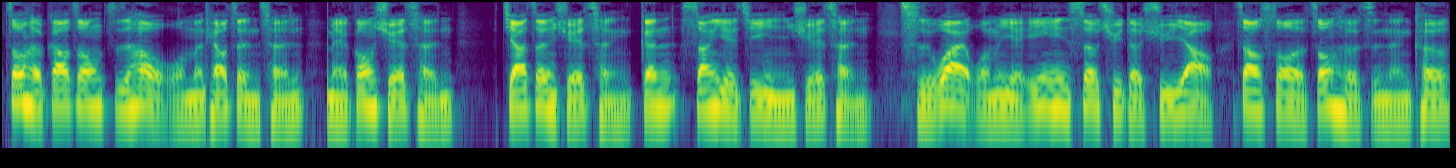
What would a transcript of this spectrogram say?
综合高中之后，我们调整成美工学程、家政学程跟商业经营学程。此外，我们也因应社区的需要，招收了综合职能科，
